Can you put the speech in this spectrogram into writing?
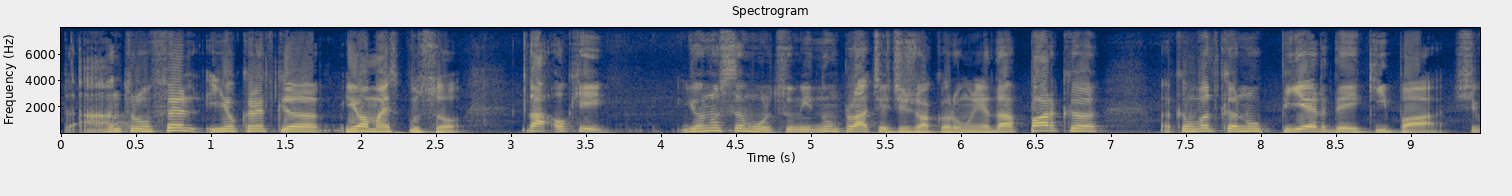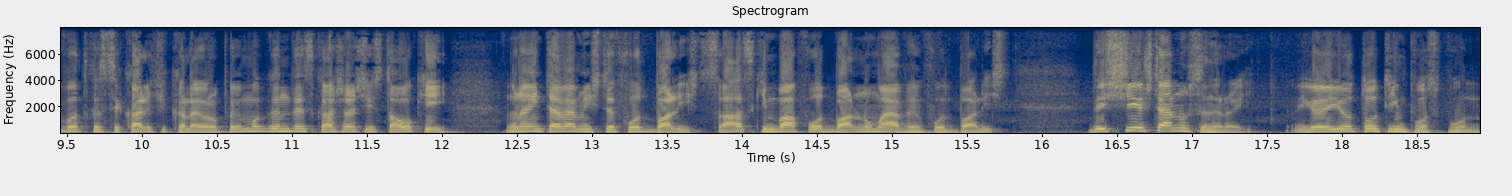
da, într-un fel, eu cred că, eu am mai spus-o. Da, ok, eu nu sunt mulțumit, nu-mi place ce joacă România, dar parcă când văd că nu pierde echipa și văd că se califică la europei, mă gândesc că așa și stau, ok, înainte aveam niște fotbaliști, s-a schimbat fotbal, nu mai avem fotbaliști. Deși ăștia nu sunt răi. Adică eu tot timpul o spun.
